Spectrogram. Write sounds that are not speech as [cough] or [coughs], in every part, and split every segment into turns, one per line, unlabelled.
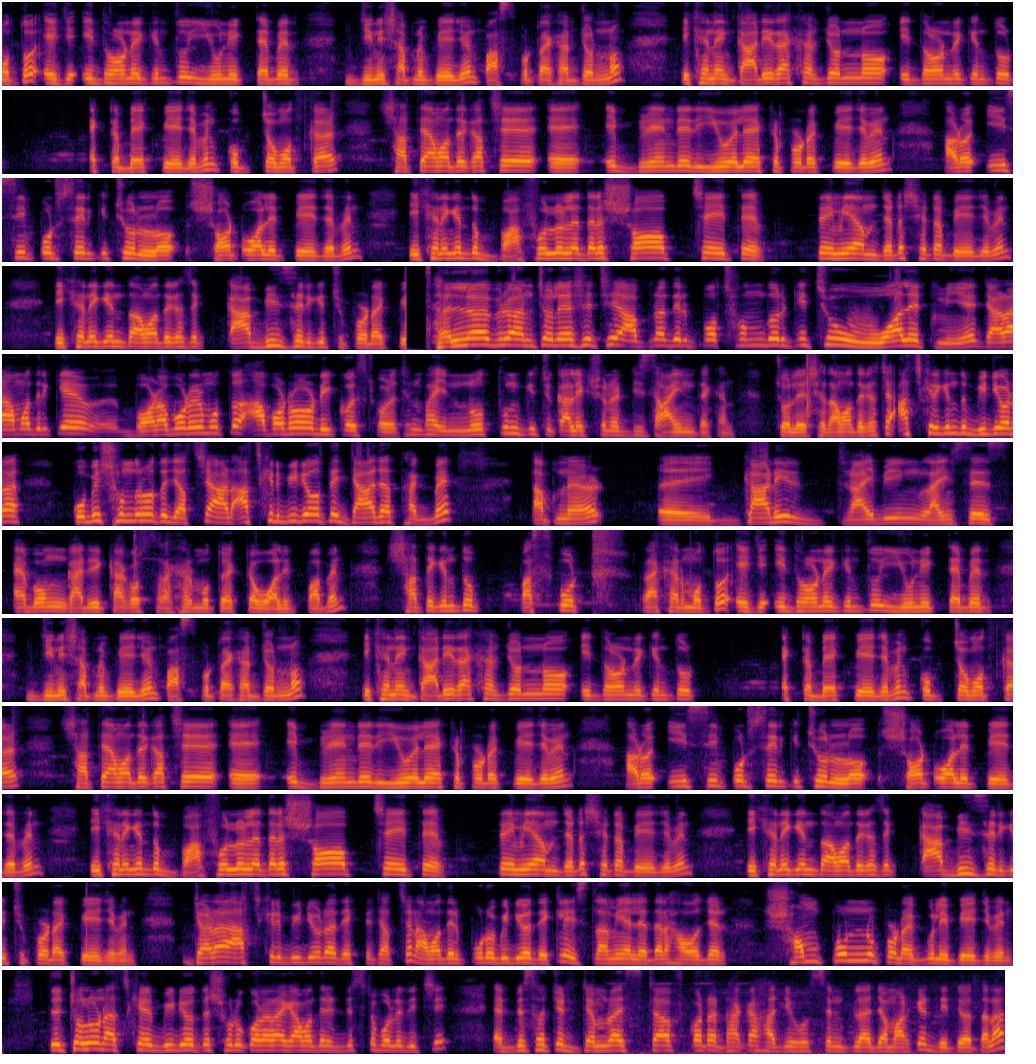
মতো। এই যে, এই ধরনের কিন্তু ইউনিক টাইপের জিনিস আপনি পেয়ে যাবেন পাসপোর্ট রাখার জন্য। এখানে গাড়ি রাখার জন্য এই ধরনের কিন্তু একটা ব্যাগ পেয়ে যাবেন, খুব চমৎকার। সাথে আমাদের কাছে এই ব্র্যান্ডের ইউএল এর একটা প্রোডাক্ট পেয়ে যাবেন। আরও ইসি পোর্টসের কিছু শর্ট ওয়ালেট পেয়ে যাবেন। এখানে কিন্তু বাফলো লেদারের সবচেয়ে প্রিমিয়াম যেটা সেটা পেয়ে যাবেন। এখানে কিন্তু আমাদের কাছে কাবিজের কিছু প্রোডাক্ট হ্যালো এভরিওয়ান চলে এসেছি আপনাদের পছন্দর কিছু ওয়ালেট নিয়ে। যারা আমাদেরকে বরাবরের মতো আবারও রিকোয়েস্ট করেছেন, ভাই নতুন কিছু কালেকশনের ডিজাইন দেখান। চলে এসে আমাদের কাছে। আজকের কিন্তু ভিডিওটা খুবই সুন্দর হতে যাচ্ছে। আর আজকের ভিডিওতে যা যা থাকবে, আপনার এই গাড়ির ড্রাইভিং লাইসেন্স এবং গাড়ির কাগজ রাখার মতো একটা ওয়ালেট পাবেন। সাথে কিন্তু পাসপোর্ট রাখার মতো। এই যে, এই ধরনের কিন্তু ইউনিক টাইপের জিনিস আপনি পেয়ে যাবেন পাসপোর্ট রাখার জন্য। এখানে গাড়ি রাখার জন্য এই ধরনের কিন্তু একটা ব্যাগ পেয়ে যাবেন, খুব চমৎকার। সাথে আমাদের কাছে এই ব্র্যান্ডের ইউএল এর একটা প্রোডাক্ট পেয়ে যাবেন। আরও ইসি পোর্টসের কিছু শর্ট ওয়ালেট পেয়ে যাবেন। এখানে কিন্তু বাফলো লেদারের সবচেয়ে প্রিমিয়াম যেটা সেটা পেয়ে যাবেন। এখানে কিন্তু আমাদের কাছে কাবিজের কিছু প্রোডাক্ট পেয়ে যাবেন। যারা আজকের ভিডিওটা দেখতে চাচ্ছেন, আমাদের পুরো ভিডিও দেখলে ইসলামিয়া লেদার হাউজের সম্পূর্ণ প্রোডাক্টগুলি পেয়ে যাবেন। তো চলুন আজকের ভিডিওতে শুরু করার আগে আমাদের অ্যাড্রেসটা বলে দিচ্ছি। অ্যাড্রেস হচ্ছে Demra staff quarter, Dhaka Haji Hossain plaza market, দ্বিতীয় তলা,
